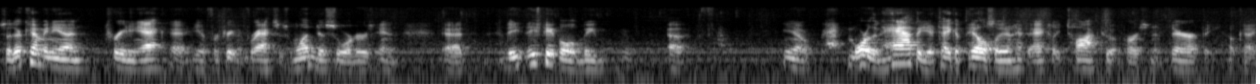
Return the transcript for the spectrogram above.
so they're coming in treating uh, you know for treatment for Axis one disorders, and uh, the, these people will be uh, you know more than happy to take a pill so they don't have to actually talk to a person in therapy. Okay,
